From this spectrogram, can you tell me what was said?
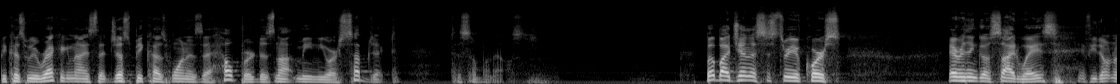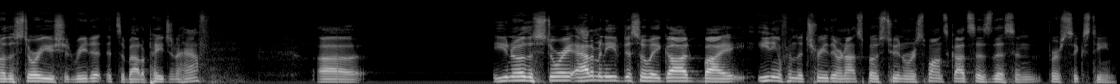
because we recognize that just because one is a helper does not mean you are subject to someone else. But by Genesis 3, of course, everything goes sideways. If you don't know the story, you should read it. It's about a page and a half. Uh, you know the story. Adam and Eve disobey God by eating from the tree they were not supposed to. In response, God says this in verse 16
